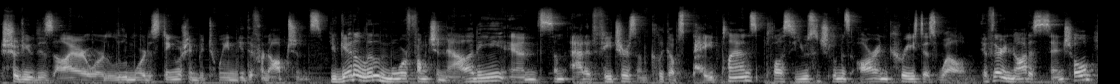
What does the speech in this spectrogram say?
should you desire or a little more distinguishing between the different options. You get a little more functionality and some added features on ClickUp's paid plans, plus usage limits are increased as well. If they're not essential,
